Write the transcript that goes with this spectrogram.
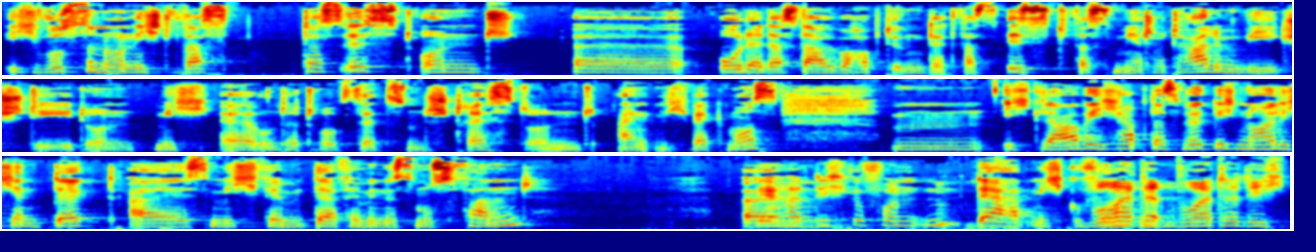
Ich wusste nur nicht, was das ist und äh, oder dass da überhaupt irgendetwas ist, was mir total im Weg steht und mich äh, unter Druck setzt und stresst und eigentlich weg muss. Mm, Ich glaube, ich habe das wirklich neulich entdeckt, als mich der Feminismus fand. Der hat dich gefunden. Der hat mich wo, gefunden. hat er, wo hat er dich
